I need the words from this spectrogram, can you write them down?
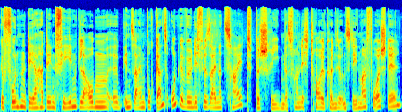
gefunden. Der hat den Feenglauben äh, in seinem Buch ganz ungewöhnlich für seine Zeit beschrieben. Das fand ich toll. Können Sie uns den mal vorstellen?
